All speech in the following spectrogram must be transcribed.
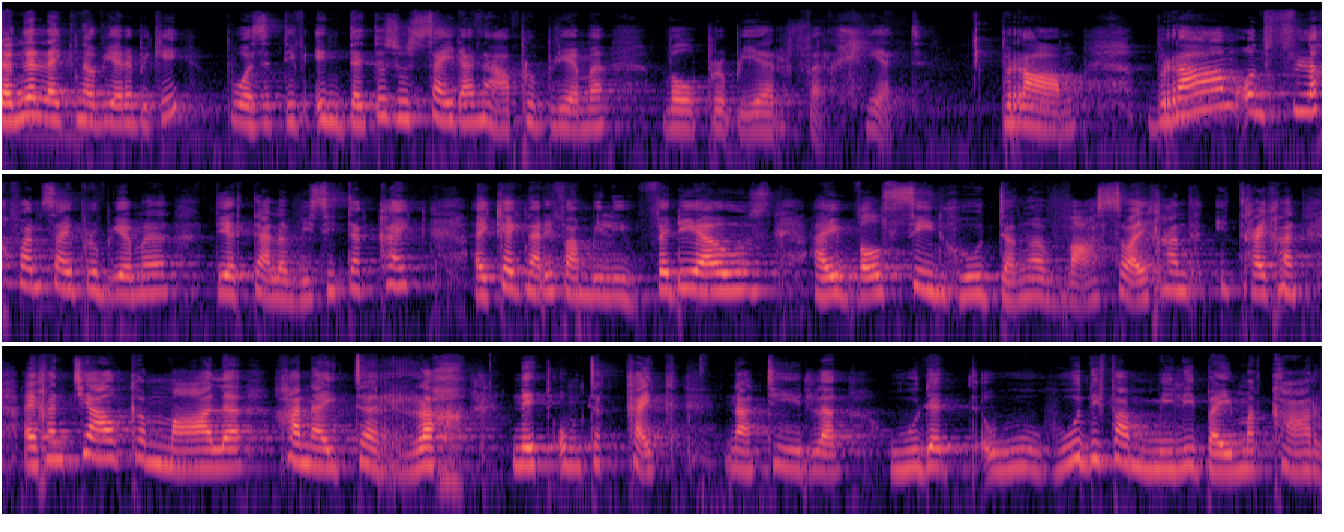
Dinge lyk nou weer 'n bietjie positief en dit is hoe sy dan haar probleme wil probeer vergeet. Bram. Bram ontvlug van sy probleme deur televisie te kyk. Hy kyk na die familie video's. Hy wil sien hoe dinge was. So hy gaan hy gaan hy gaan telke male gaan hy terug net om te kyk natuurlik hoe dit hoe hoe die familie bymekaar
